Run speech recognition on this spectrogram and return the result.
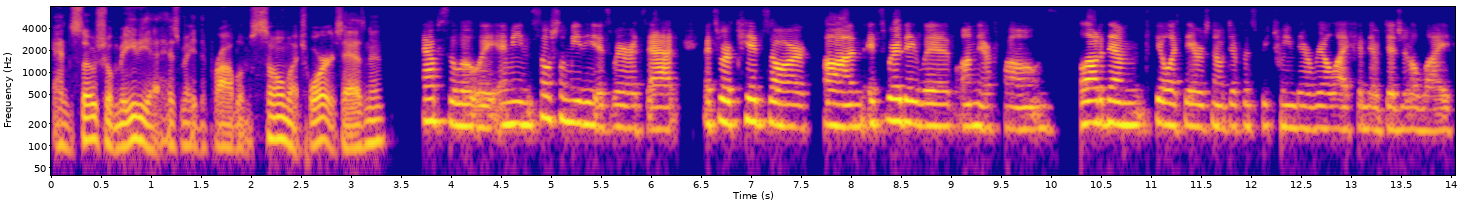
and social media has made the problem so much worse, hasn't it? Absolutely. I mean, social media is where it's at. It's where kids are. Um, it's where they live on their phones. A lot of them feel like there's no difference between their real life and their digital life.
